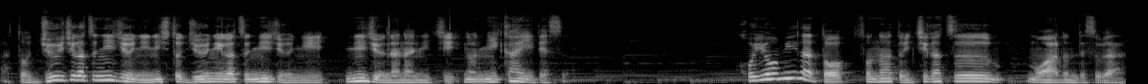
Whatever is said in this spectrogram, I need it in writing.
あと11月22日と12月22、27日の2回です。暦だとその後1月もあるんですが、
